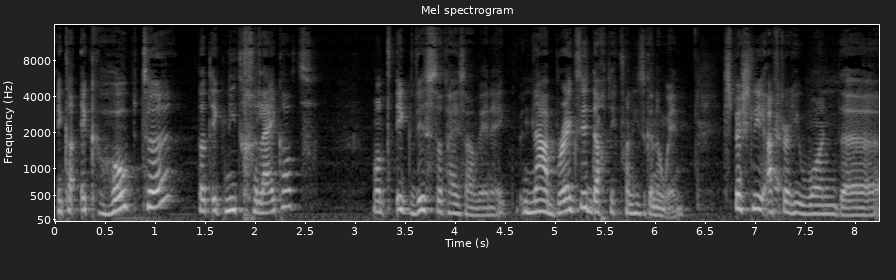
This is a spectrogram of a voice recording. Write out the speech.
Ik, ik hoopte dat ik niet gelijk had. Want ik wist dat hij zou winnen. Ik, na Brexit dacht ik van, he's gonna win. Especially after he won the,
